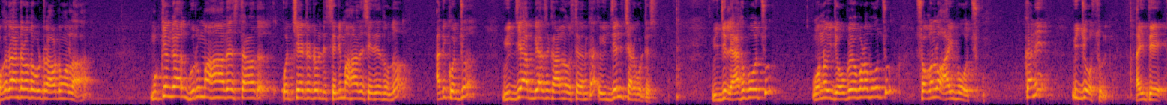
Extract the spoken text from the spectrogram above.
ఒకదాని తర్వాత ఒకటి రావడం వల్ల ముఖ్యంగా గురు మహాదశ తర్వాత వచ్చేటటువంటి శని మహాదశ ఏదైతే ఉందో అది కొంచెం విద్యాభ్యాస కాలంలో వస్తే కనుక విద్యని చెడగొట్టేస్తుంది. విద్య లేకపోవచ్చు ఉన్న విద్య ఉపయోగపడపోవచ్చు సగంలో ఆగిపోవచ్చు. కానీ విద్య వస్తుంది. అయితే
